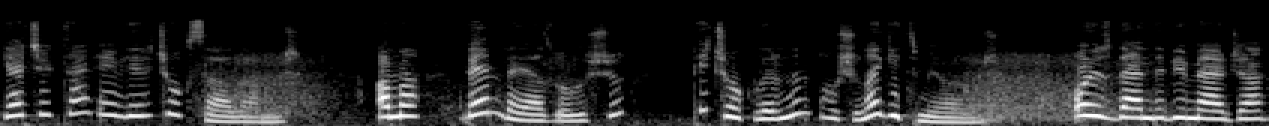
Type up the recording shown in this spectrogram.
Gerçekten evleri çok sağlammış. Ama bembeyaz oluşu birçoklarının hoşuna gitmiyormuş. O yüzden de bir mercan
